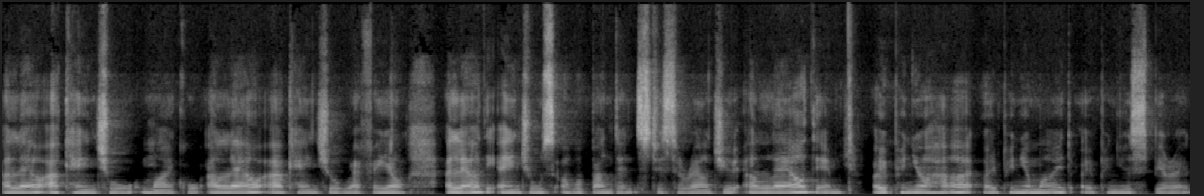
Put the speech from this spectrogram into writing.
Allow Archangel Michael, allow Archangel Raphael, allow the angels of abundance to surround you, allow them Open your heart, open your mind, open your spirit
